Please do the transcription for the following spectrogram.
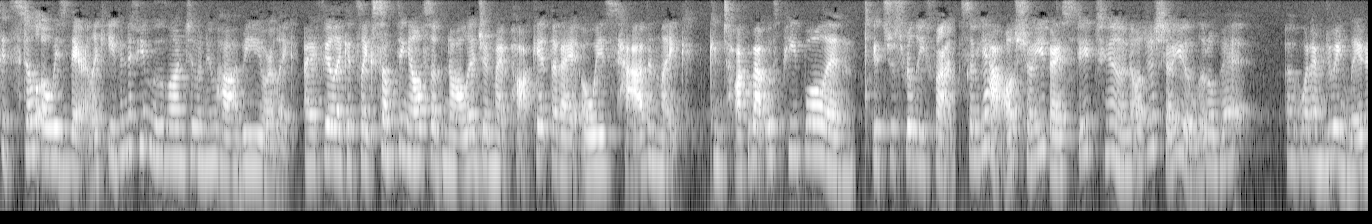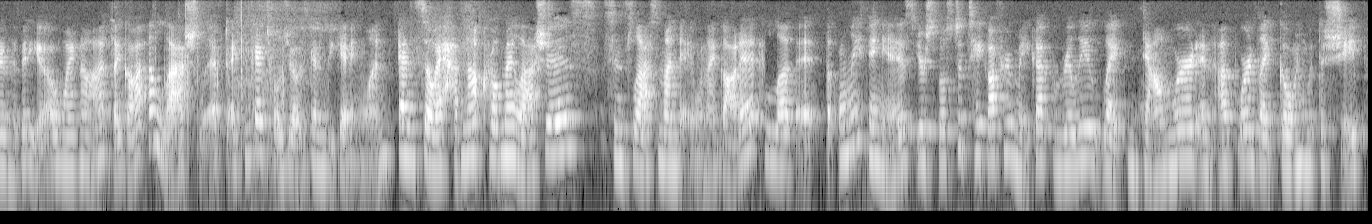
it's still always there. Like even if you move on to a new hobby or like, I feel like it's like something else of knowledge in my pocket that I always have and like can talk about with people and it's just really fun. So yeah, I'll show you guys, stay tuned. I'll just show you a little bit of what I'm doing later in the video. Why not? I got a lash lift. I think I told you I was going to be getting one. And so I have not curled my lashes since last Monday when I got it. Love it. The only thing is you're supposed to take off your makeup really like downward and upward, like going with the shape.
